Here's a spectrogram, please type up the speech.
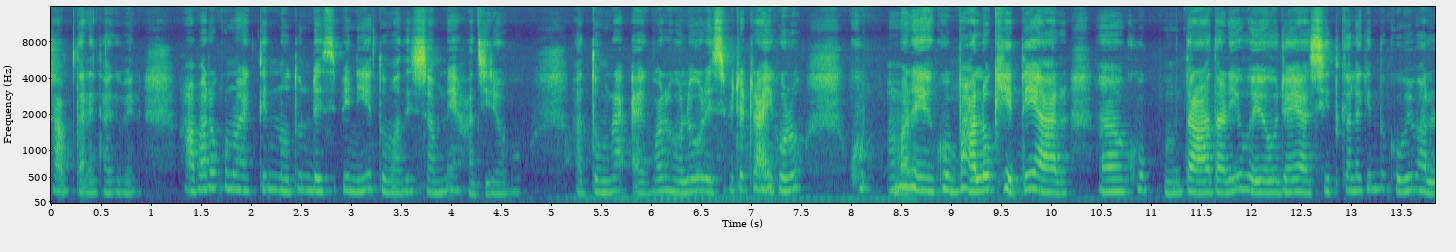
সাবধানে থাকবেন। আবারও কোনো একদিন নতুন রেসিপি নিয়ে তোমাদের সামনে হাজির হব। আর তোমরা একবার হলেও রেসিপিটা ট্রাই করো। খুব মানে খুব ভালো খেতে আর খুব তাড়াতাড়ি হয়েও যায়। আর শীতকালে কিন্তু খুবই ভালো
